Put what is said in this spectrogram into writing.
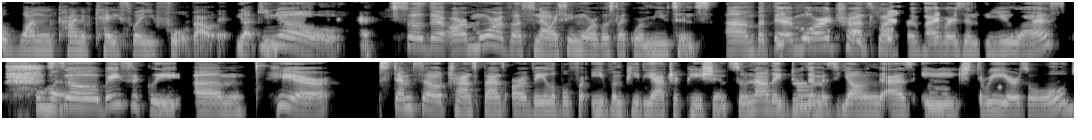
a one kind of case where you thought about it? Like you no. So there are more of us now. I say more of us like we're mutants, um, but there are more transplant survivors in the U.S. Uh-huh. So basically, um, here stem cell transplants are available for even pediatric patients. So now they do them mm-hmm. as young as mm-hmm. age three years old.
